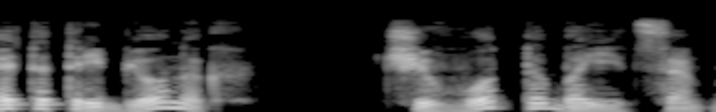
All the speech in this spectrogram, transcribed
«Этот ребенок чего-то боится».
